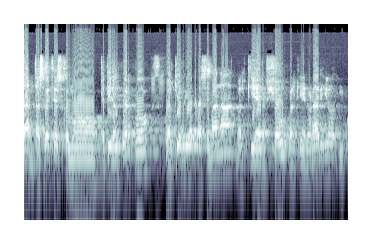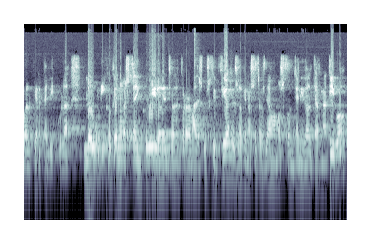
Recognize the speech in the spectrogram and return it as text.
tantas veces como te pida el cuerpo, cualquier día de la semana, cualquier show, cualquier horario y cualquier película. Lo único que no está incluido dentro del programa de suscripción es lo que nosotros llamamos contenido alternativo,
